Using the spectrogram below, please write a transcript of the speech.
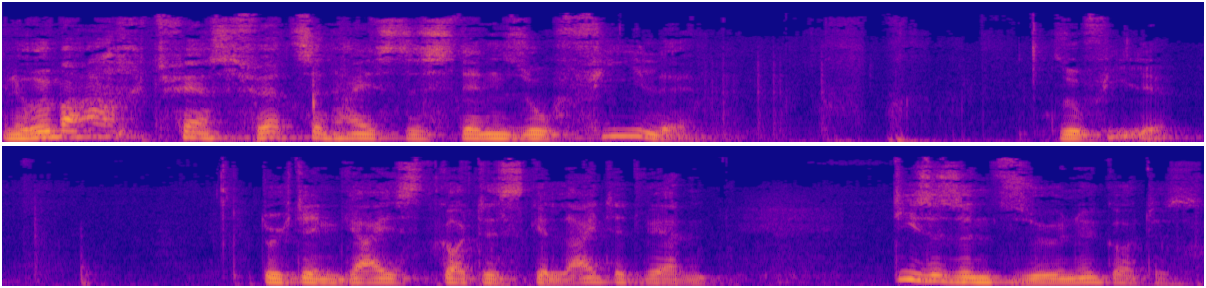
In Römer 8, Vers 14 heißt es, denn so viele, so viele durch den Geist Gottes geleitet werden, diese sind Söhne Gottes.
